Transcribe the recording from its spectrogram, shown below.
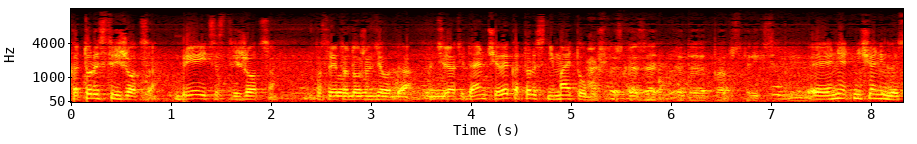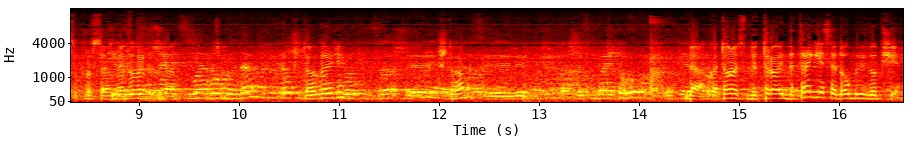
Который стрижется, бреется, стрижется. После этого должен делать, да, на телят едаем. Человек, который снимает А обувь. что сказать, это пообстригся? Э, нет, ничего не говорится, просто я говорю, да. Что говорите? Что? Да, который дотра- дотрагивается до обуви вообще.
